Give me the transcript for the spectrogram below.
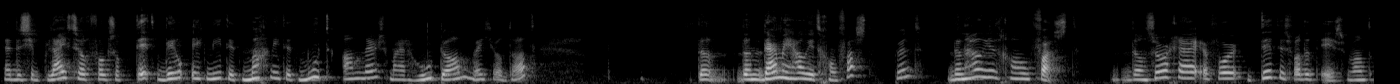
dus je blijft zo gefocust op dit wil ik niet, dit mag niet, dit moet anders, maar hoe dan? Weet je wel dat? Dan, dan, daarmee hou je het gewoon vast. Punt. Dan hou je het gewoon vast. Dan zorg jij ervoor, dit is wat het is. Want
